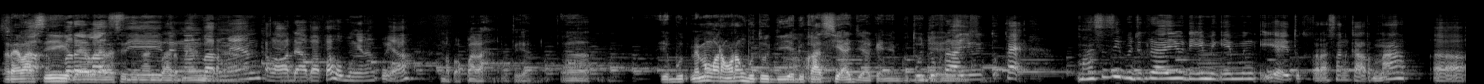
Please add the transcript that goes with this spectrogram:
relasi gitu ya, berelasi relasi dengan barman. dengan barman. Kalau ada apa-apa hubungin aku ya. nggak apa-apa lah gitu ya. Eh, ya but- memang orang-orang butuh diedukasi aja kayaknya butuh bujuk rayu itu kayak masa sih bujuk rayu diiming-iming? Iya itu kekerasan karena eh,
